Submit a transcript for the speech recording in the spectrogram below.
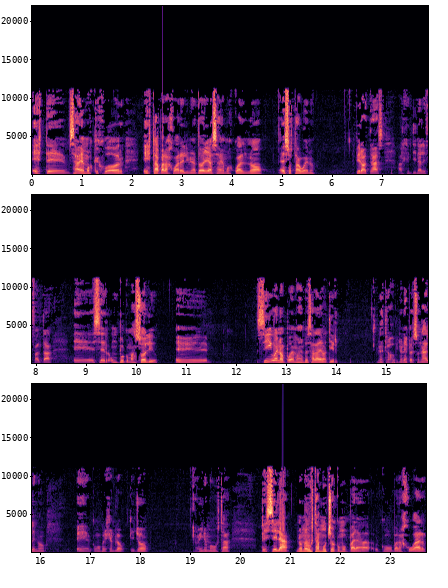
Este, sabemos qué jugador está para jugar eliminatoria, sabemos cuál no, eso está bueno. Pero atrás, a Argentina le falta eh, ser un poco más sólido. Eh, sí, bueno, podemos empezar a debatir nuestras opiniones personales, ¿no? Eh, como por ejemplo, que yo, a mí no me gusta Pesela, no me gusta mucho como para, como para jugar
